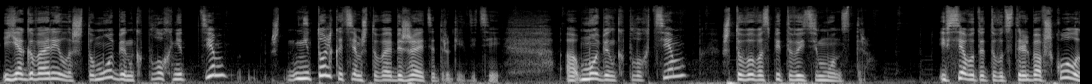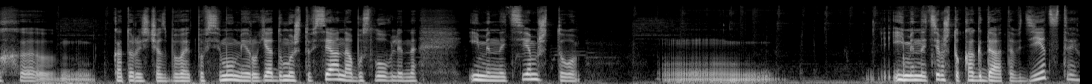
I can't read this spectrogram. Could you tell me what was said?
И я говорила, что мобинг плох не тем, не только тем, что вы обижаете других детей. А Мобинг плох тем, что вы воспитываете монстра. И вся вот эта вот стрельба в школах, э, которая сейчас бывает по всему миру, я думаю, что вся она обусловлена именно тем, что именно тем, что когда-то в детстве,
